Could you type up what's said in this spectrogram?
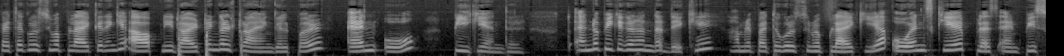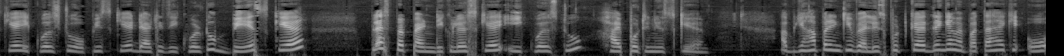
पैथागोरस थ्योरम अप्लाई करेंगे आप अपनी राइट एंगल ट्राइंगल पर एन ओ पी के अंदर। तो एन ओ पी के अगर अंदर देखें, हमने पैथागोरस थ्योरम अप्लाई किया। O N square plus N P square equals to O P square that is equal to base square plus perpendicular square equals to hypotenuse square अब यहाँ पर इनकी वैल्यूज़ पुट कर देंगे। हमें पता है कि O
